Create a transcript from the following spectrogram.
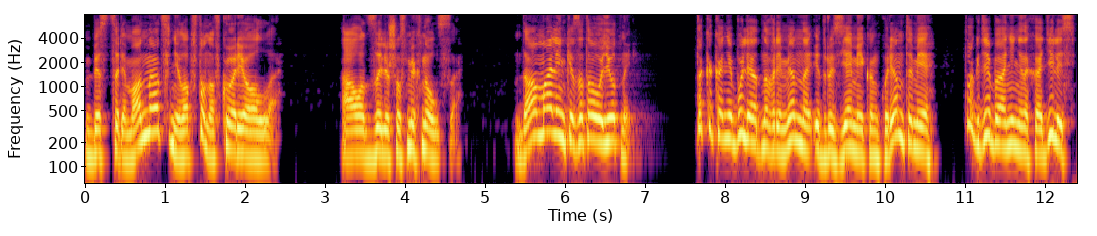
Бесцеремонно оценил обстановку Ореолла. Аудзы лишь усмехнулся. «Да маленький, зато уютный». Так как они были одновременно и друзьями, и конкурентами, то где бы они ни находились,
